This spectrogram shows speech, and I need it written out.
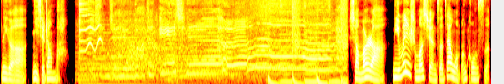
那个你结账吧。小妹儿啊，你为什么选择在我们公司？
